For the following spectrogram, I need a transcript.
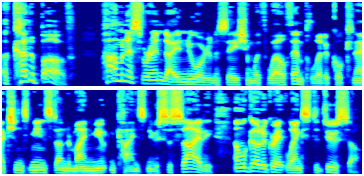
A cut above. Homines Verendi, a new organization with wealth and political connections, means to undermine mutant kind's new society, and will go to great lengths to do so.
